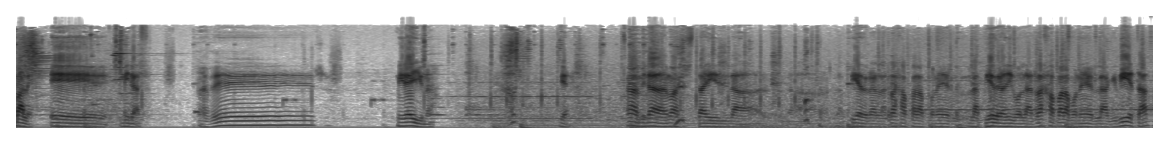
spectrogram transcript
Vale, eh, mirad. A ver... Mira, hay una. Bien. Ah, mirad, además está ahí la, piedra, la raja para poner... La piedra, digo, la raja para poner la grieta,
